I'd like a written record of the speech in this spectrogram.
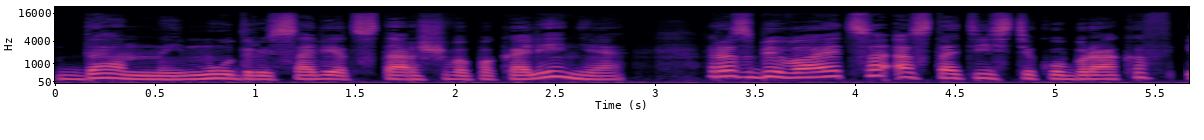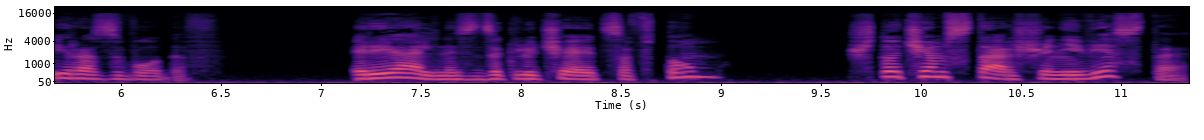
данный мудрый совет старшего поколения разбивается о статистику браков и разводов. Реальность заключается в том, что чем старше невеста,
